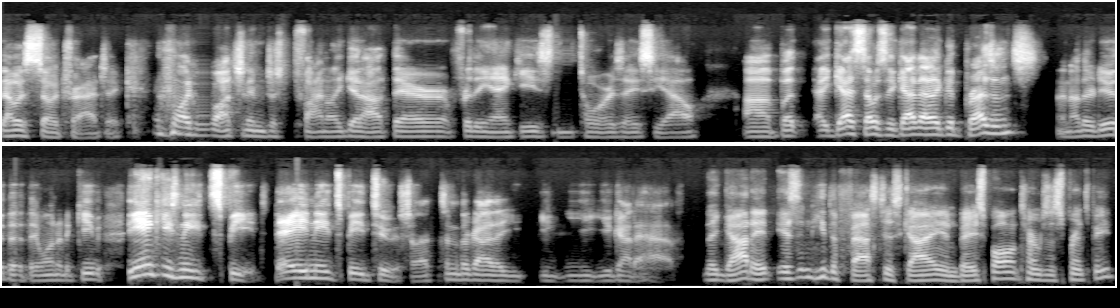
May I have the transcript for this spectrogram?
that was so tragic. like watching him just finally get out there for the Yankees and tore his ACL. Uh, but I guess that was the guy that had a good presence. Another dude that they wanted to keep. The Yankees need speed. They need speed too. So that's another guy that you you, you got to have. They got it. Isn't he the fastest guy in baseball in terms of sprint speed?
